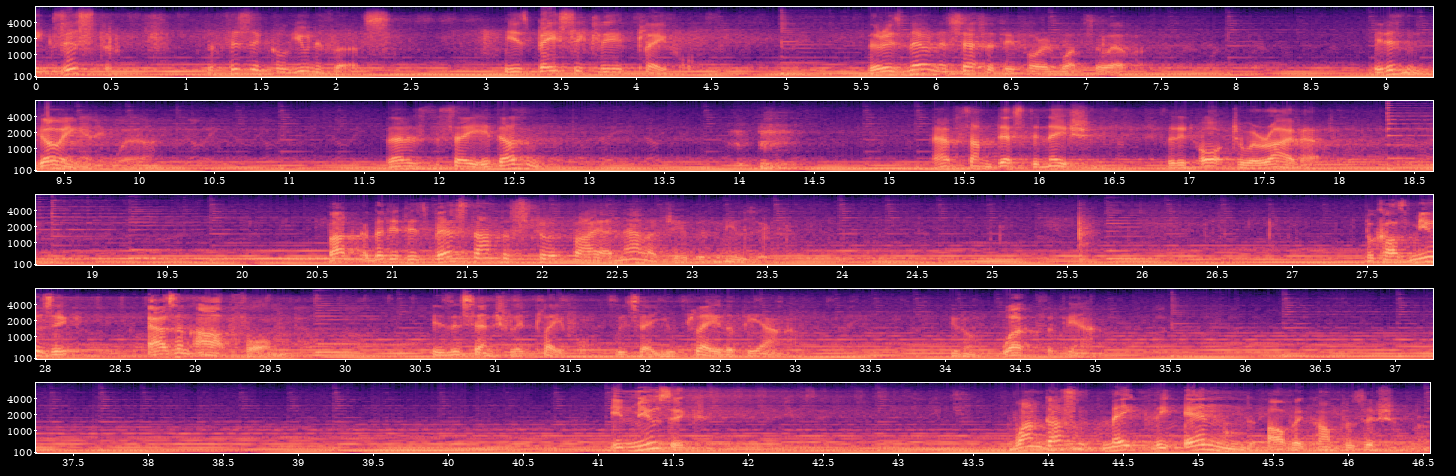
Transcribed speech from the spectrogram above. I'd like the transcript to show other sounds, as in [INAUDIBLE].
existence, the physical universe, is basically playful. There is no necessity for it whatsoever. It isn't going anywhere. That is to say, it doesn't [CLEARS THROAT] have some destination that it ought to arrive at. But that it is best understood by analogy with music. Because music, as an art form, is essentially playful. We say you play the piano. You don't work the piano. In music, one doesn't make the end of a composition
